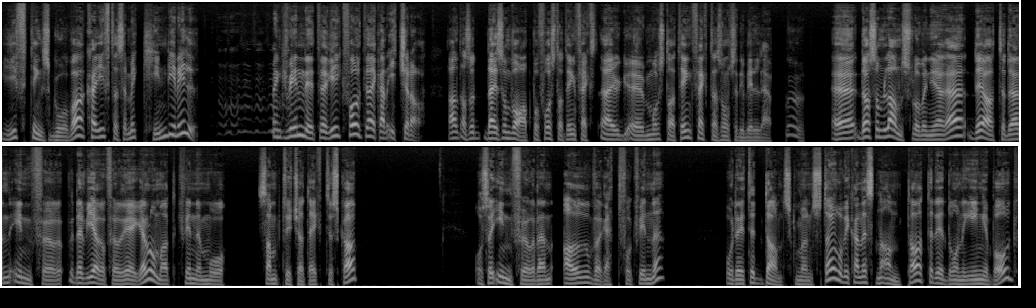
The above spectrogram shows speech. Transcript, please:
giftingsgåver, kan gifte seg med hvem de vil. Men kvinner til rikfolk, de kan ikke det. Altså, de som var på Fosterting, eh, Mostrating, fikk det sånn som de ville. Mm. Eh, det som landsloven gjør, det er at den, innfører, den viderefører regelen om at kvinner må samtykke til ekteskap. Og så innfører den arverett for kvinner. Og det er til dansk mønster, og vi kan nesten anta at det er dronning Ingeborg,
